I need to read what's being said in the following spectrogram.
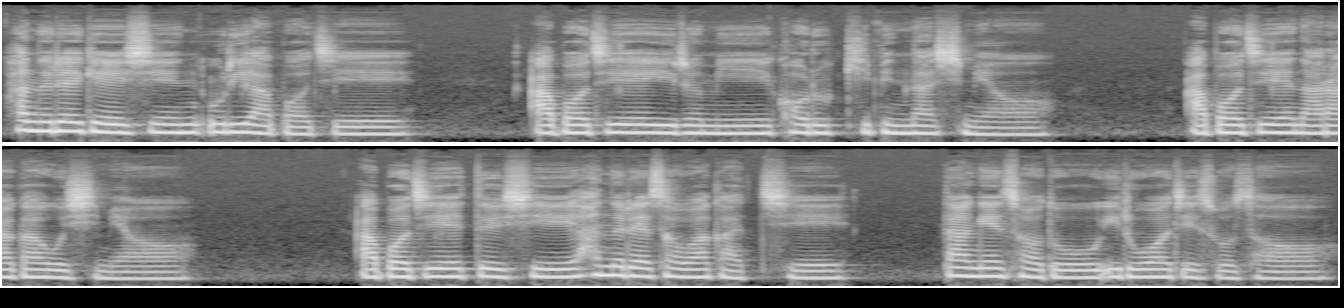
하늘에 계신 우리 아버지, 아버지의 이름이 거룩히 빛나시며 아버지의 나라가 오시며 아버지의 뜻이 하늘에서와 같이 땅에서도 이루어지소서.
